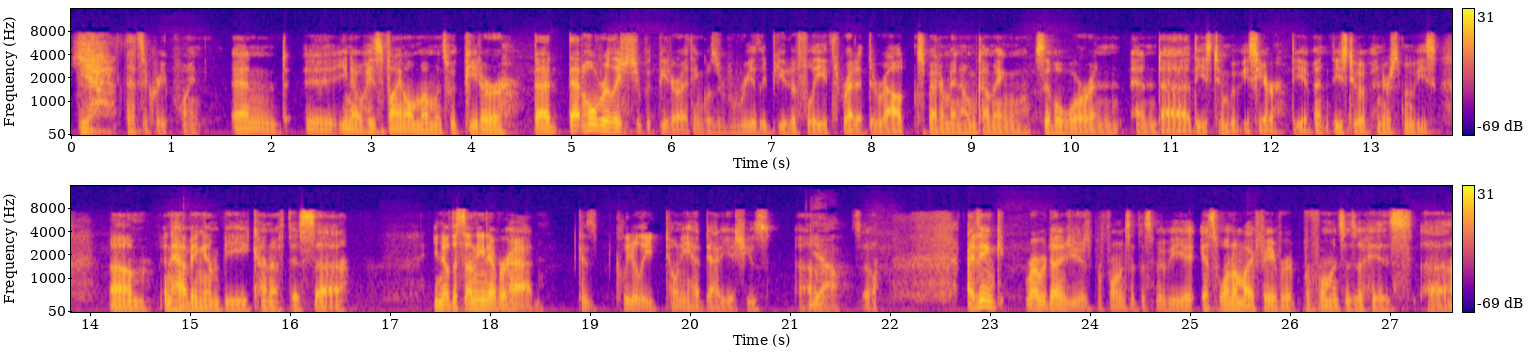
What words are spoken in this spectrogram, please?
Yeah, that's a great point. And uh, you know his final moments with Peter. That that whole relationship with Peter, I think, was really beautifully threaded throughout Spider-Man: Homecoming, Civil War, and and uh, these two movies here, the event, these two Avengers movies, um, and having him be kind of this, uh, you know, the son he never had, because clearly Tony had daddy issues. Um, Yeah. So I think Robert Downey Jr.'s performance at this movie, it's one of my favorite performances of his. Uh,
